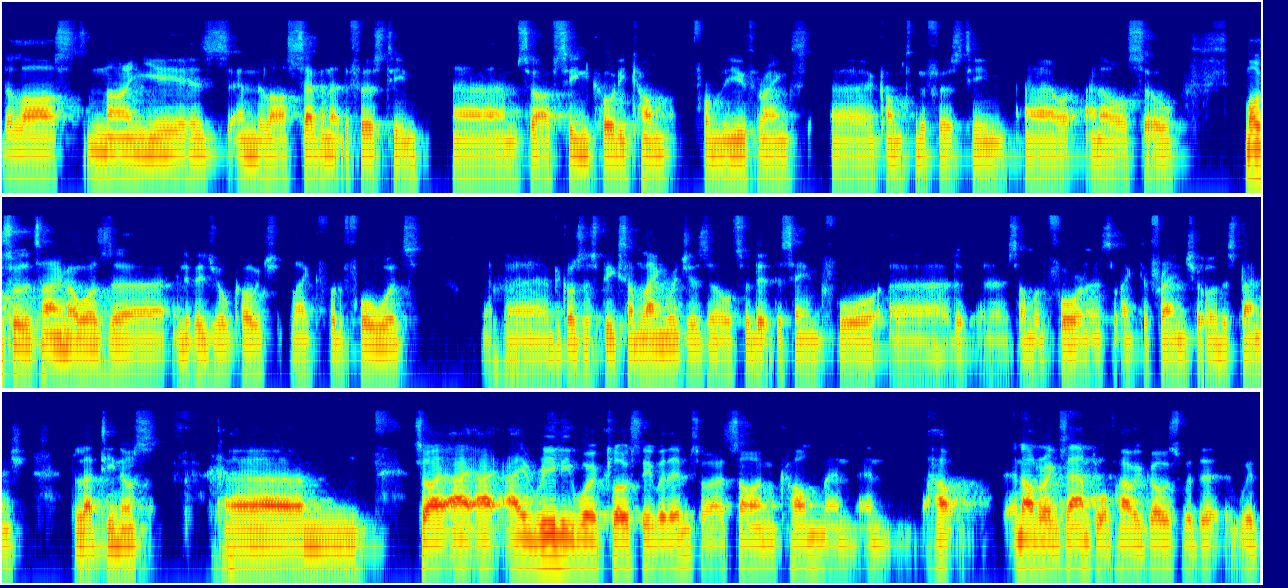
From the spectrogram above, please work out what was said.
the last nine years and the last seven at the first team. Um, so I've seen Cody come from the youth ranks, uh, come to the first team, uh, and also most of the time I was an individual coach, like for the forwards. Mm-hmm. Uh, because I speak some languages, I also did the same for uh, the, uh, some of the foreigners, like the French or the Spanish, the Latinos. Um, so I, I, I really work closely with him. So I saw him come and and how another example of how it goes with the with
